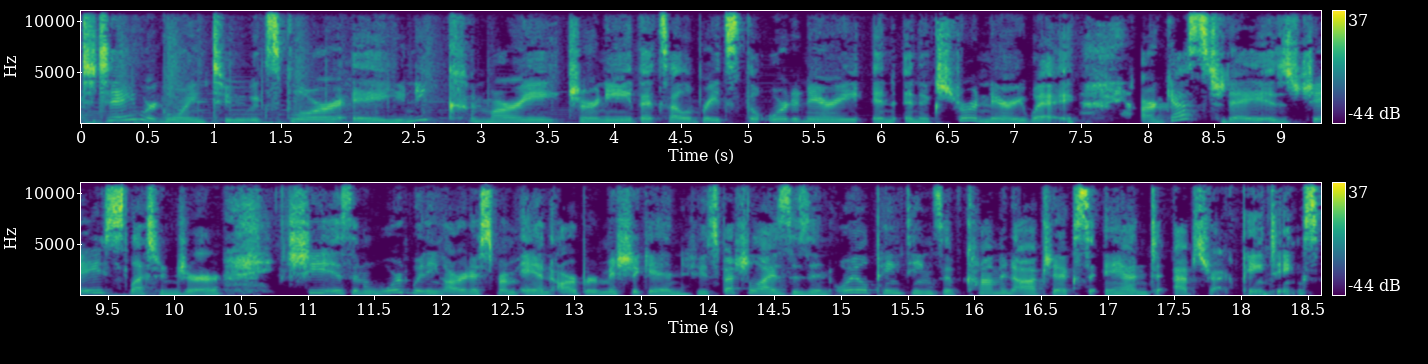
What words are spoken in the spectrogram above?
Today, we're going to explore a unique KonMari journey that celebrates the ordinary in an extraordinary way. Our guest today is Jaye Schlesinger. She is an award winning artist from Ann Arbor, Michigan, who specializes in oil paintings of common objects and abstract paintings.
